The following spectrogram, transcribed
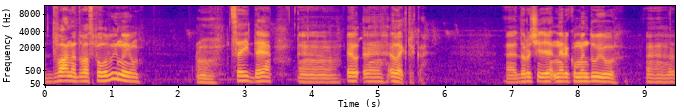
2 на 2,5. Це йде е, е- е- електрика. Е, До речі, не рекомендую е,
